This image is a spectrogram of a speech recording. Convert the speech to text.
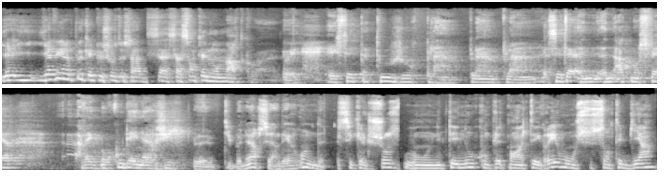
Il y avait un peu quelque chose de ça. Ça, ça sentait le Montmartre, quoi. Oui, et c'était toujours plein, plein, plein. C'était une, une atmosphère avec beaucoup d'énergie. Le petit bonheur, c'est un des rondes. C'est quelque chose où on était, nous, complètement intégrés, où on se sentait bien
